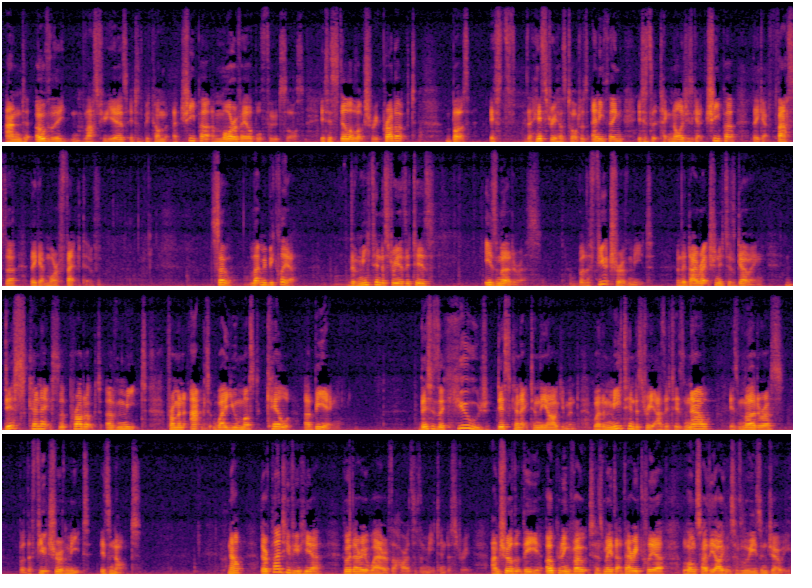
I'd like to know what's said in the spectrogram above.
and over the last few years, it has become a cheaper and more available food source. It is still a luxury product, but if the history has taught us anything, it is that technologies get cheaper, they get faster, they get more effective. So, let me be clear the meat industry as it is is murderous. But the future of meat and the direction it is going disconnects the product of meat from an act where you must kill a being. This is a huge disconnect in the argument, where the meat industry as it is now is murderous, but the future of meat is not. Now, there are plenty of you here who are very aware of the horrors of the meat industry. I'm sure that the opening vote has made that very clear alongside the arguments of Louise and Joey.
